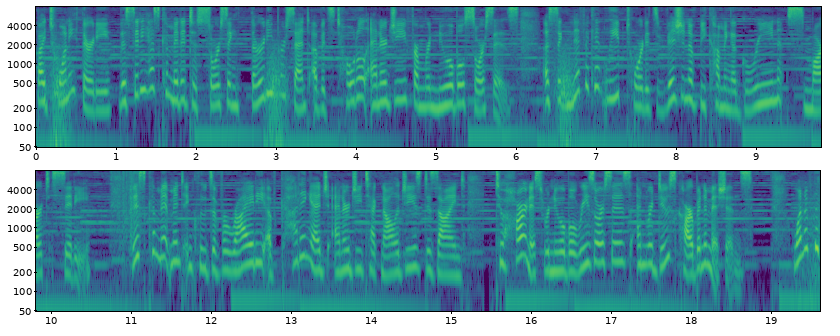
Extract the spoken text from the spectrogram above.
By 2030, the city has committed to sourcing 30% of its total energy from renewable sources, a significant leap toward its vision of becoming a green, smart city. This commitment includes a variety of cutting-edge energy technologies designed to harness renewable resources and reduce carbon emissions. One of the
